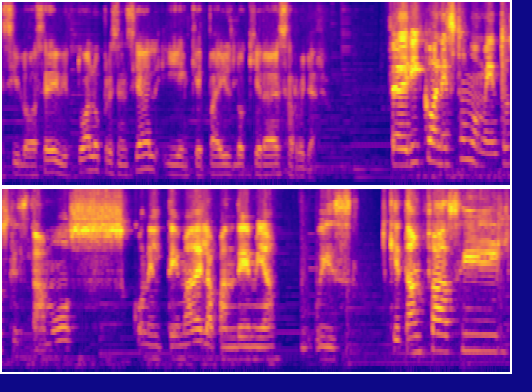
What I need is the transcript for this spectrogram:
si lo hace de virtual o presencial y en qué país lo quiera desarrollar. Federico, en estos momentos que estamos con el tema de la pandemia, pues, ¿qué tan fácil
